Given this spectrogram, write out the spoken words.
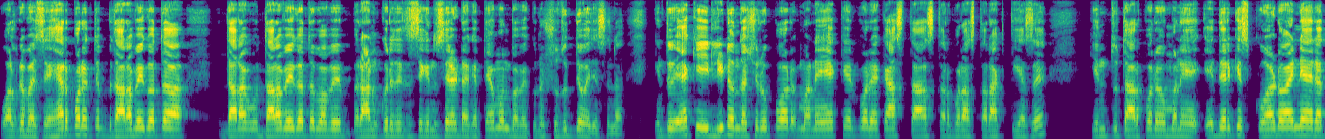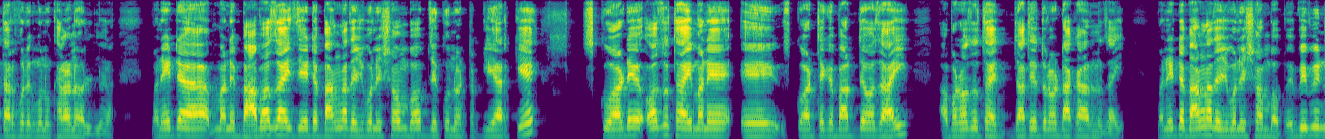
ওয়ার্ল্ড কাপ আছে এরপরে ধারাবাহিকতা, ধারা, ধারাবাহিকতাভাবে রান করে দিতেছে কিন্তু ছেলেটাকে তেমনভাবে কোনো সুযোগ দেওয়া যাচ্ছে না। কিন্তু একই লিটন দাসের উপর মানে একের পর এক আস্থা, আস্থার পর আস্থা রাখতে আছে। কিন্তু তারপরেও মানে এদেরকে স্কোয়াড হয় এরা তারপরে কোনো খেলানো হলো না। মানে এটা মানে ভাবা যায় যে এটা বাংলাদেশ বলে সম্ভব যে কোনো একটা প্লেয়ারকে স্কোয়াডে অযথাই মানে এই স্কোয়াড থেকে বাদ দেওয়া যায়, আবার অযথায় জাতীয় দলে ডাকা আনা যায়। মানে এটা বাংলাদেশ বলে সম্ভব। বিভিন্ন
